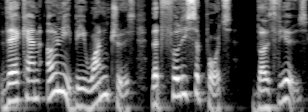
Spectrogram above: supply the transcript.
there can only be one truth that fully supports both views.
